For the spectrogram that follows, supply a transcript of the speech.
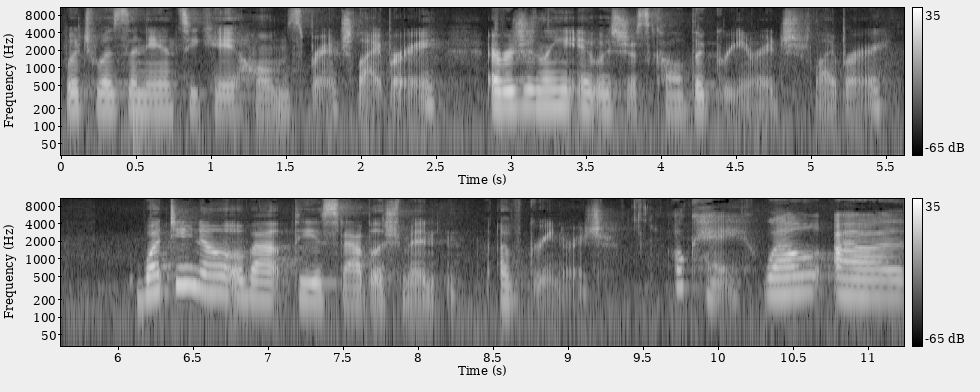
which was the Nancy K. Holmes Branch Library. Originally, it was just called the Greenridge Library. What do you know about the establishment of Greenridge? Okay, well, uh,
